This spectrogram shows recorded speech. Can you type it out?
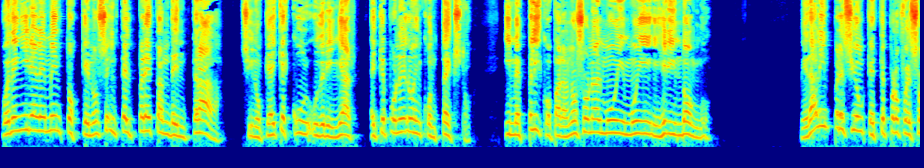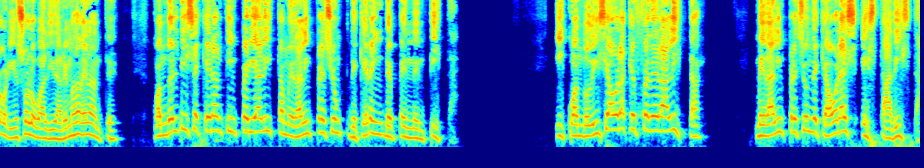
pueden ir elementos que no se interpretan de entrada, sino que hay que escudriñar, hay que ponerlos en contexto. Y me explico para no sonar muy, muy girindongo. Me da la impresión que este profesor, y eso lo validaré más adelante, cuando él dice que era antiimperialista, me da la impresión de que era independentista. Y cuando dice ahora que es federalista, me da la impresión de que ahora es estadista.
